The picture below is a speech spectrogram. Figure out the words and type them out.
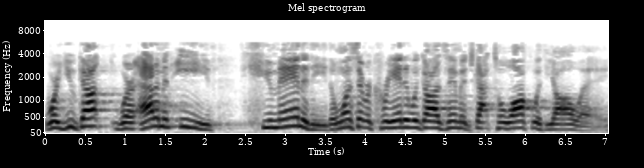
where you got, where Adam and Eve, humanity, the ones that were created with God's image, got to walk with Yahweh.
